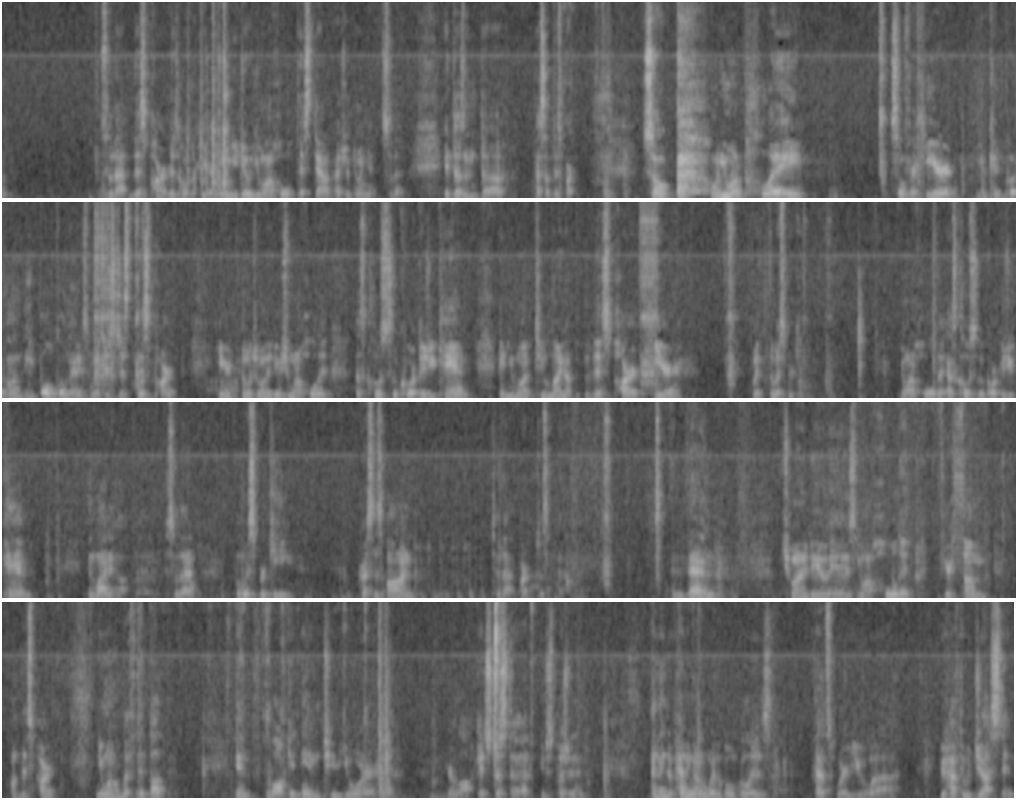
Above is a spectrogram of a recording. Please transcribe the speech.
so that this part is over here. And when you do it, you want to hold this down as you're doing it so that it doesn't uh, mess up this part. So when you want to play, so for here, you can put on the bocal next, which is just this part here. And what you want to do is you want to hold it as close to the cork as you can. And you want to line up this part here with the whisper key. You want to hold it as close to the cork as you can and line it up so that the whisper key presses on to that part just like that. And then what you want to do is you want to hold it with your thumb on this part. You want to lift it up and lock it into your your lock. It's just uh, you just push it in, and then depending on where the bocal is, that's where you uh, you would have to adjust it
